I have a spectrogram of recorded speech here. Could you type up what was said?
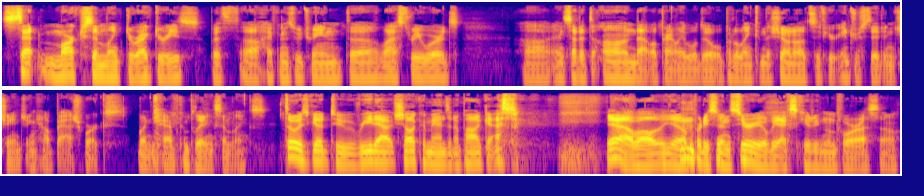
set marked symlink directories with uh, hyphens between the last three words, uh, and set it to on. That will apparently will do it. We'll put a link in the show notes if you're interested in changing how Bash works when tab completing symlinks. It's always good to read out shell commands in a podcast. Yeah, well, you know, pretty soon Siri will be executing them for us. So,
